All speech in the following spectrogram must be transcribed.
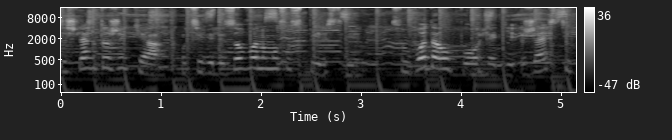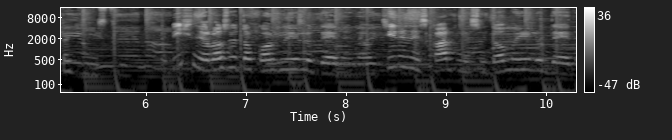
це шлях до життя у цивілізованому суспільстві, свобода у погляді, жесті та дійстві. Вічний розвиток кожної людини, неоцінений скарб несвідомої людини.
